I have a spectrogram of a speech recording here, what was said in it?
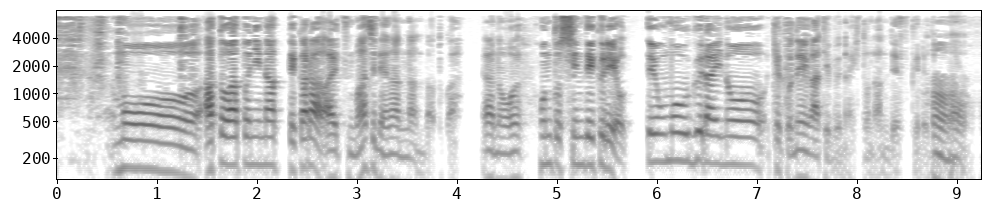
もう、後々になってから、あいつマジで何なんだとか、あの、ほんと死んでくれよって思うぐらいの結構ネガティブな人なんですけれども。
